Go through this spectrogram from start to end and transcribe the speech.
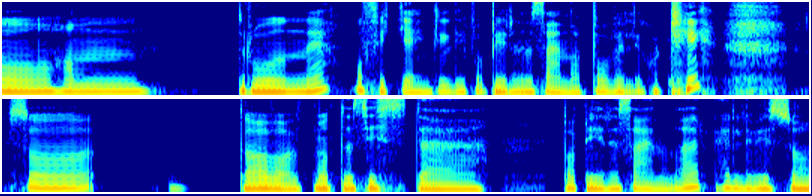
og han dro ned og fikk egentlig de papirene signa på veldig kort tid. Så da var jo på en måte siste papiret signa der. Heldigvis så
